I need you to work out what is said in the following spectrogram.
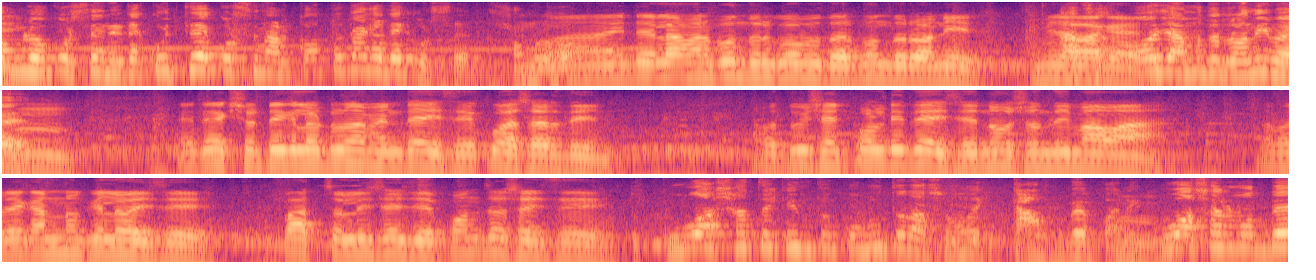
সংগ্রহ করছেন এটা কই থেকে করছেন আর কত টাকা দিয়ে করছেন সংগ্রহ? এটা হলো আমার বন্ধুর কবুতর বন্ধু রনির আচ্ছা, মিরাবাগে ওই যে আমাদের রনি ভাই এটা একষট্টি কিলো টুর্নামেন্টে আইছে কুয়াশার দিন। আবার দুই সাইড পোল্ট্রিতে আইছে নৌসন্দি মামা। তারপর একান্ন কিলো আইছে পাঁচচল্লিশ আইছে পঞ্চাশ আইছে। কুয়াশাতে কিন্তু কবুতর আসে অনেক টাফ ব্যাপারে। কুয়াশার মধ্যে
